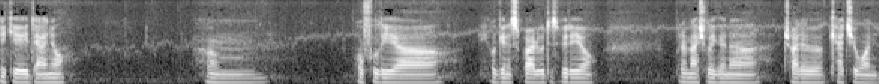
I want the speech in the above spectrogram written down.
aka Daniel. Um, hopefully uh, he'll get inspired with this video, but I'm actually gonna try to catch you one.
